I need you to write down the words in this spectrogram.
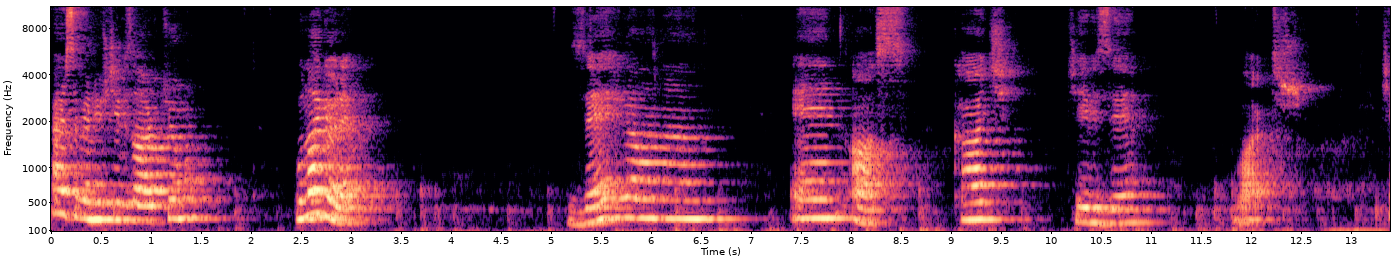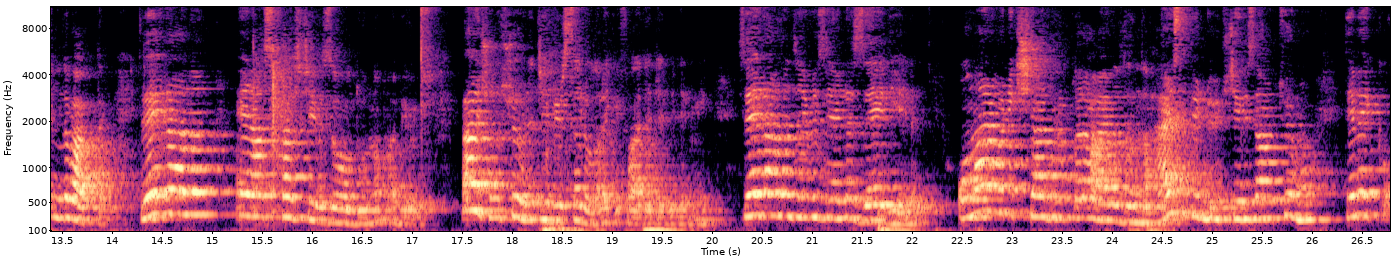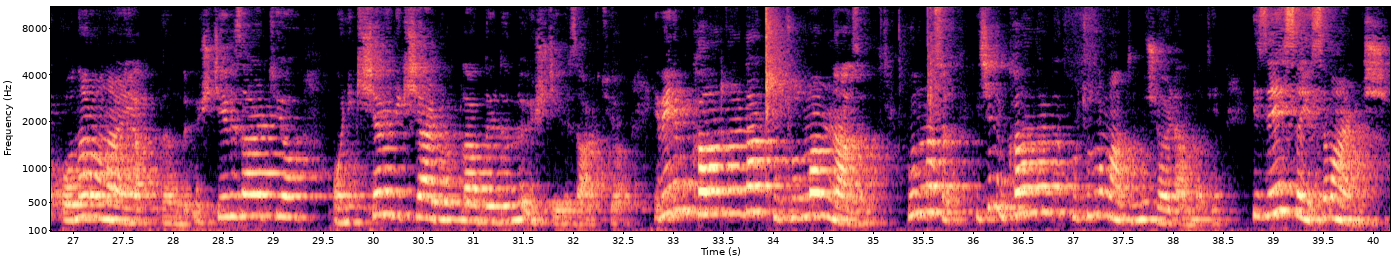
Her seferinde 3 ceviz artıyor mu? Buna göre Zehra'nın en az kaç cevizi vardır? Şimdi baktık. Zehra'nın en az kaç cevizi olduğunu arıyoruz. Ben şunu şöyle cebirsel olarak ifade edebilir miyim? Zehra'nın ceviz yerine Z diyelim. Onar 12'şer gruplara ayrıldığında her seferinde 3 ceviz artıyor mu? Demek ki onar onar yaptığımda 3 ceviz artıyor. 12'şer 12'şer gruplandırdığımda 3 ceviz artıyor. E benim bu kalanlardan kurtulmam lazım. Bunu nasıl? E Şimdi bu kalanlardan kurtulma mantığını şöyle anlatayım. Bir z sayısı varmış.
